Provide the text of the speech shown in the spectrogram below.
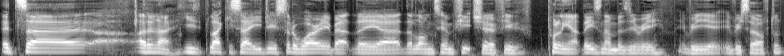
it's uh, I don't know. You like you say, you do sort of worry about the uh, the long term future if you're pulling out these numbers every every year, every so often.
